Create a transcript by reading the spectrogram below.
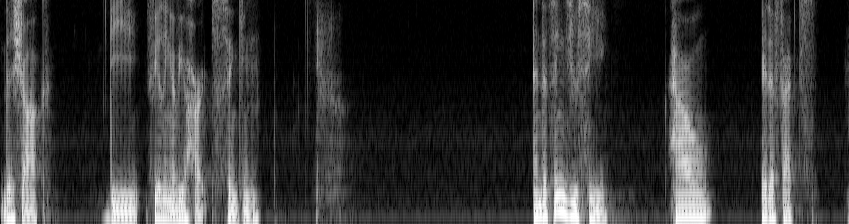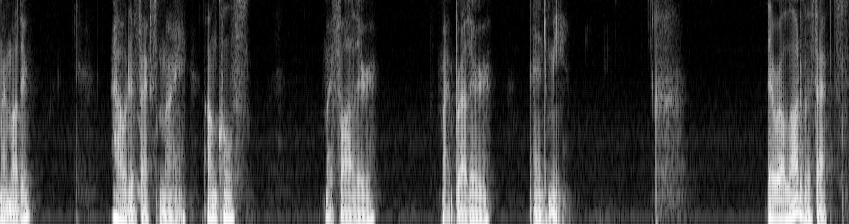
The shock, the feeling of your heart sinking, and the things you see, how it affects my mother, how it affects my uncles, my father, my brother, and me. There were a lot of effects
